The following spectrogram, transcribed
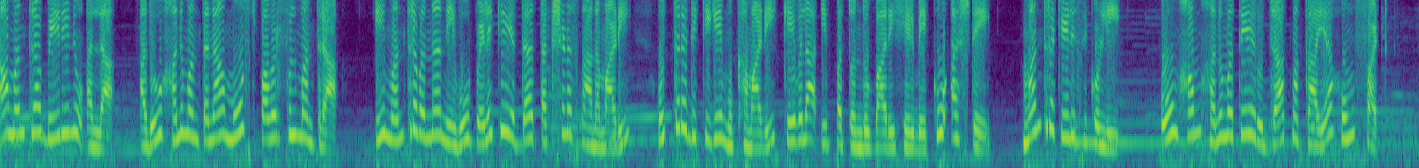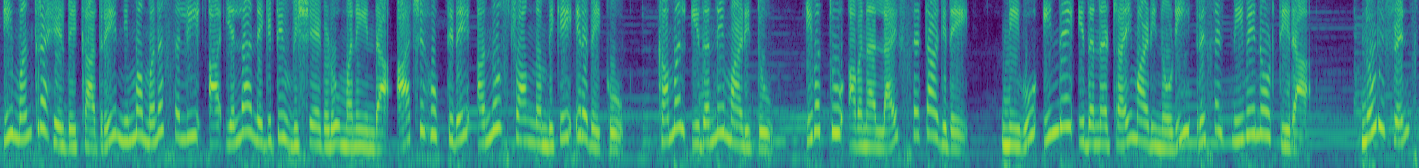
ಆ ಮಂತ್ರ ಬೇರೇನೂ ಅಲ್ಲ. ಅದು ಹನುಮಂತನ ಮೋಸ್ಟ್ ಪವರ್ಫುಲ್ ಮಂತ್ರ. ಈ ಮಂತ್ರವನ್ನ ನೀವು ಬೆಳಗ್ಗೆ ಎದ್ದ ತಕ್ಷಣ ಸ್ನಾನ ಮಾಡಿ, ಉತ್ತರ ದಿಕ್ಕಿಗೆ ಮುಖ ಮಾಡಿ, ಕೇವಲ ಇಪ್ಪತ್ತೊಂದು ಬಾರಿ ಹೇಳ್ಬೇಕು ಅಷ್ಟೇ. ಮಂತ್ರ ಕೇಳಿಸಿಕೊಳ್ಳಿ. ಓಂ ಹಂ ಹನುಮತೆ ರುದ್ರಾತ್ಮಕಾಯ ಹುಂ ಫಟ್. ಈ ಮಂತ್ರ ಹೇಳ್ಬೇಕಾದ್ರೆ ನಿಮ್ಮ ಮನಸ್ಸಲ್ಲಿ ಆ ಎಲ್ಲಾ ನೆಗೆಟಿವ್ ವಿಷಯಗಳು ಮನೆಯಿಂದ ಆಚೆ ಹೋಗ್ತಿದೆ ಅನ್ನೋ ಸ್ಟ್ರಾಂಗ್ ನಂಬಿಕೆ ಇರಬೇಕು. ಕಮಲ್ ಇದನ್ನೇ ಮಾಡಿದ್ದು. ಇವತ್ತು ಅವನ ಲೈಫ್ ಸೆಟ್ ಆಗಿದೆ. ನೀವು ಹಿಂದೆ ಇದನ್ನ ಟ್ರೈ ಮಾಡಿ ನೋಡಿ ರಿಸಲ್ಟ್ ನೀವೇ ನೋಡ್ತೀರಾ? ನೋಡಿ ಫ್ರೆಂಡ್ಸ್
